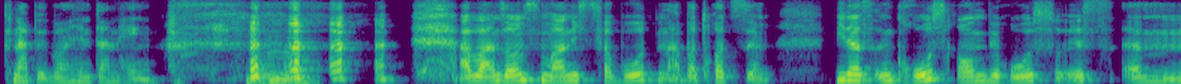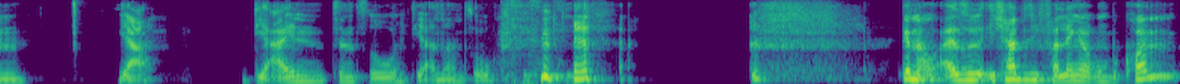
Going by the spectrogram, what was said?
knapp über den Hintern hängen. Mhm. aber ansonsten war nichts verboten. Aber trotzdem, wie das in Großraumbüros so ist, ähm, ja, die einen sind so, die anderen so. genau, also ich hatte die Verlängerung bekommen,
